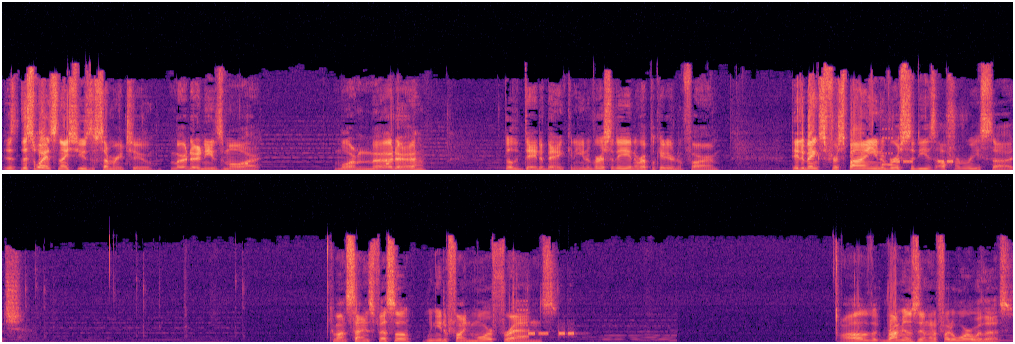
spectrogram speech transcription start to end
This, this is why it's nice to use the summary too. Murder needs more. More murder. Build a data bank and a university and a replicator in a farm. Data banks for spying universities offer research. Come on, science vessel. We need to find more friends. Oh, the Romulans didn't want to fight a war with us.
